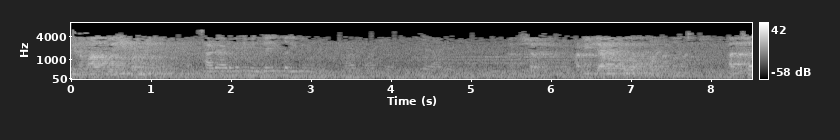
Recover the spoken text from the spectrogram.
پھر نماز وہیں پڑھنی ساڑھے آٹھ بجے مل جائے گی قریبی اچھا۔ ابھی کیا ہوگا؟ اچھا۔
